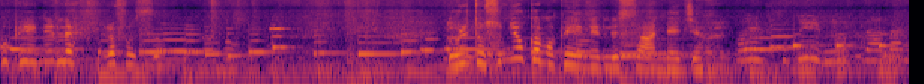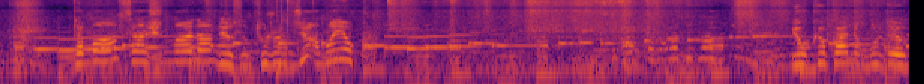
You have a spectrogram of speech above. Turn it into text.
bu peynirli Ruffles'ın. Doritos'un yok ama peynirlisi anneciğim. Tamam sen şunlardan diyorsun turuncu ama yok. Yok yok annem burada yok.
